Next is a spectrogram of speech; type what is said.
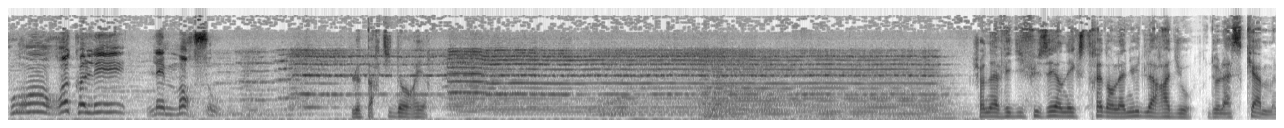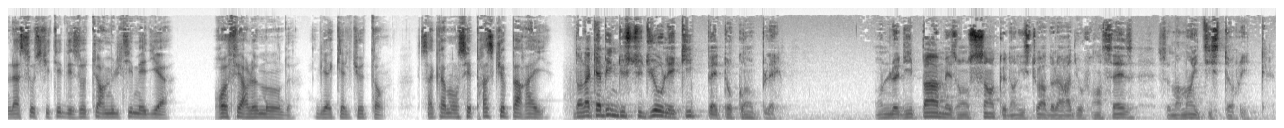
pour en recoller les morceaux. Le parti d'en rire. J'en avais diffusé un extrait dans la nuit de la radio, de la SCAM, la Société des auteurs multimédia. Refaire le monde, il y a quelque temps. Ça commençait presque pareil. Dans la cabine du studio, l'équipe est au complet. On ne le dit pas, mais on sent que dans l'histoire de la radio française, ce moment est historique.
